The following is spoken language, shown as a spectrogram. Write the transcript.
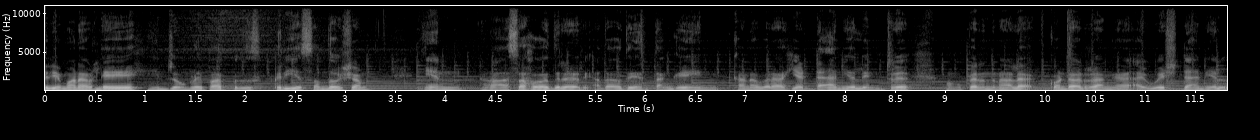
பிரியமானவர்களே இன்று உங்களை பார்ப்பது பெரிய சந்தோஷம். என் சகோதரர் அதாவது என் தங்கையின் கணவராகிய டேனியல் என்று அவங்க பிறந்தநாளை கொண்டாடுறாங்க. I wish Daniel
